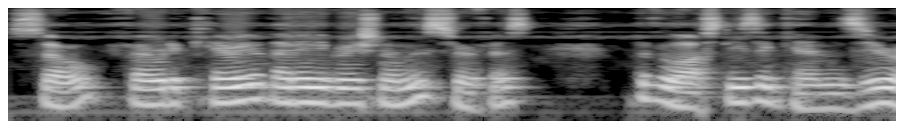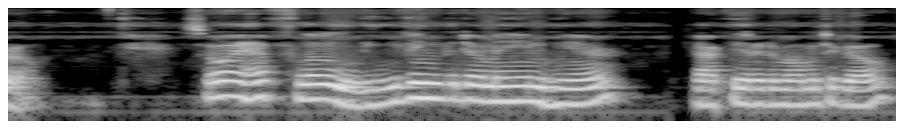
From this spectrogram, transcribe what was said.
So if I were to carry out that integration on this surface, the velocity is again zero. So I have flow leaving the domain here, calculated a moment ago,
